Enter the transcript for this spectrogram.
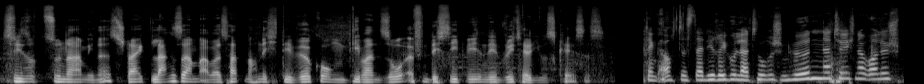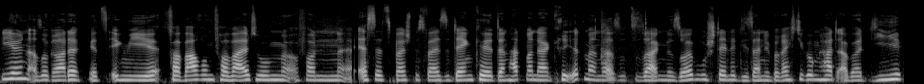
es ist wie so Tsunami, ne? Es steigt langsam, aber es hat noch nicht die Wirkung, die man so öffentlich sieht wie in den Retail-Use-Cases. Denke auch, dass da die regulatorischen Hürden natürlich eine Rolle spielen. Also gerade jetzt irgendwie Verwahrung, Verwaltung von Assets beispielsweise denke, dann hat man da, kreiert man da sozusagen eine Sollbruchstelle, die seine Berechtigung hat, aber die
